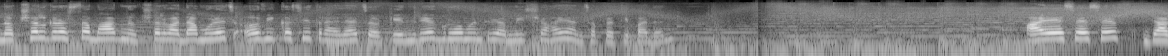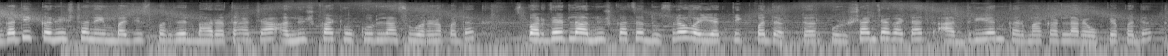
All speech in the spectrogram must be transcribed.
नक्षलग्रस्त भाग नक्षलवादामुळेच अविकसित राहिल्याचं केंद्रीय गृहमंत्री अमित शहा यांचं प्रतिपादन. आय एस एस एफ जागतिक कनिष्ठ नेमबाजी स्पर्धेत भारताच्या अनुष्का ठोकूरला सुवर्णपदक स्पर्धेतलं अनुष्काचं दुसरं वैयक्तिक पदक तर पुरुषांच्या गटात आद्रियन कर्माकरला रौप्य पदक.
